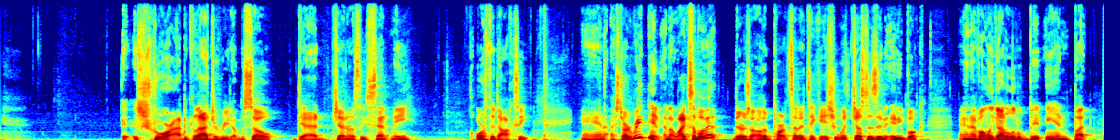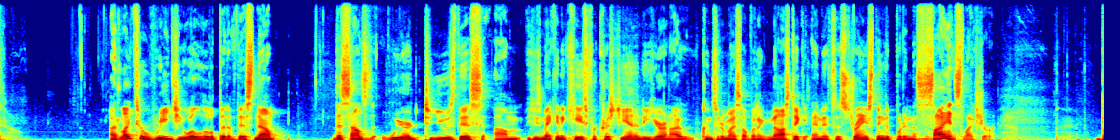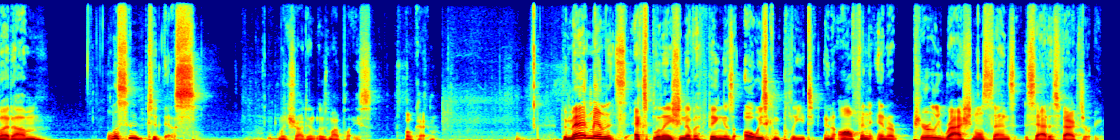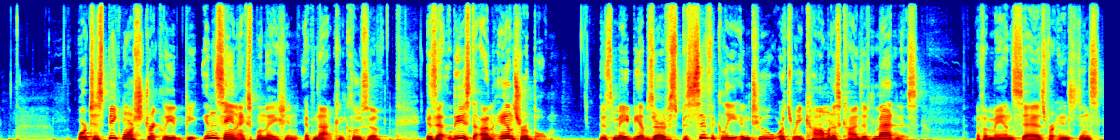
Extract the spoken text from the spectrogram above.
eh, sure, I'd be glad to read them. So Dad generously sent me Orthodoxy, and I started reading it, and I like some of it. There's other parts that I take issue with, just as in any book, and I've only got a little bit in, but I'd like to read you a little bit of this. Now, this sounds weird to use this. Um, he's making a case for Christianity here, and I consider myself an agnostic, and it's a strange thing to put in a science lecture. But um, listen to this. Make sure I didn't lose my place. Okay. The madman's explanation of a thing is always complete and often, in a purely rational sense, satisfactory. Or to speak more strictly, the insane explanation, if not conclusive, is at least unanswerable. This may be observed specifically in two or three commonest kinds of madness. If a man says, for instance,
